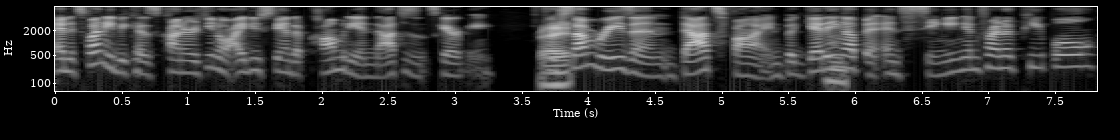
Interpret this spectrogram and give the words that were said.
And it's funny because Connor's, you know, I do stand up comedy and that doesn't scare me. For some reason, that's fine. But getting Mm. up and, and singing in front of people,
